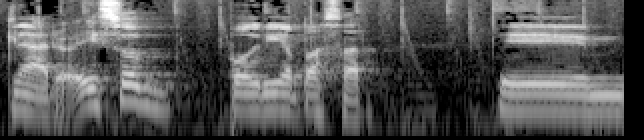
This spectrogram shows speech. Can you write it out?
Claro, eso podría pasar. Eh,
